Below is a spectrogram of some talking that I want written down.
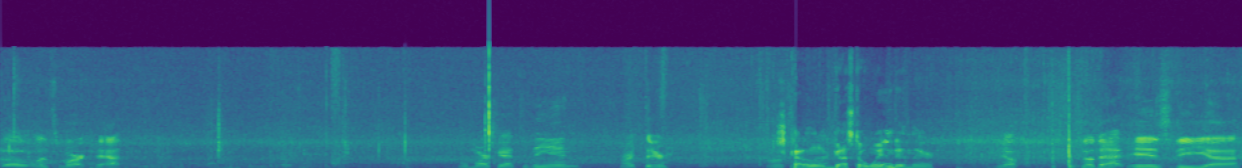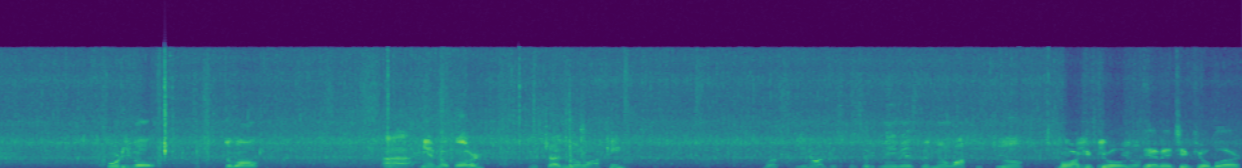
So let's mark that. We'll mark that to the end, right there. Just got a little gust of wind in there. Yep. So that is the uh, 40 volt DeWalt uh, handheld blower. Let's try the Milwaukee. What's, do you know what the specific name is? The Milwaukee Fuel? Milwaukee fuel, fuel? yeah, M18 fuel blower.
